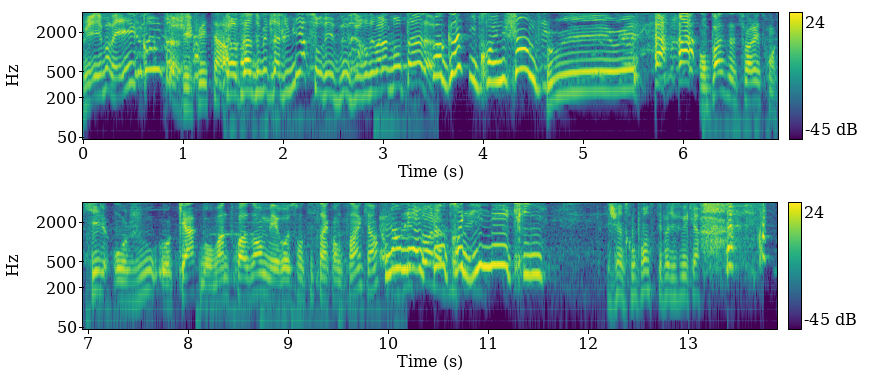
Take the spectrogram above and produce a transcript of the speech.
Mais, mais écoute J'ai pété un T'es en train de mettre la lumière sur des, sur des malades mentales Beau gosse, il prend une chambre Oui, oui On passe la soirée tranquille, on joue aux cartes. Bon, 23 ans, mais ressenti 55. Hein. Non mais c'est entre guillemets, Chris Je viens de comprendre, c'était pas du tout le cas.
